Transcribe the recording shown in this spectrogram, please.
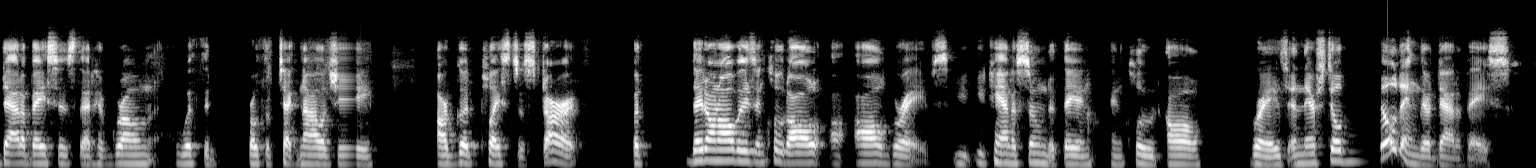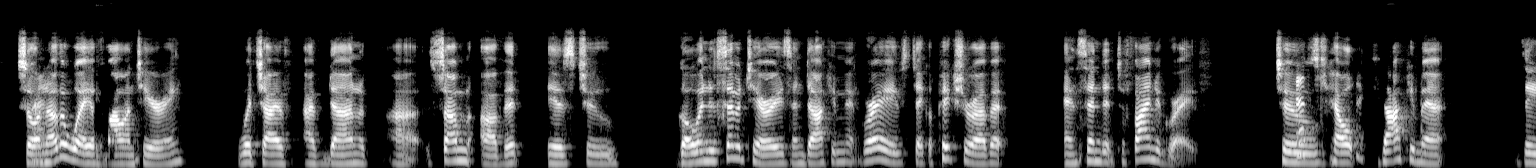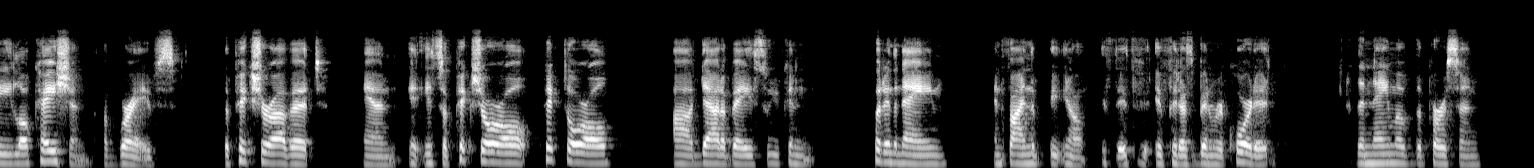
databases that have grown with the growth of technology are a good place to start they don't always include all all graves you, you can't assume that they in, include all graves and they're still building their database so right. another way of volunteering which i've i've done uh, some of it is to go into cemeteries and document graves, take a picture of it, and send it to Find a Grave to That's help terrific. document the location of graves, the picture of it, and it, it's a pictorial pictorial uh, database, so you can put in the name and find the you know if if, if it has been recorded, the name of the person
